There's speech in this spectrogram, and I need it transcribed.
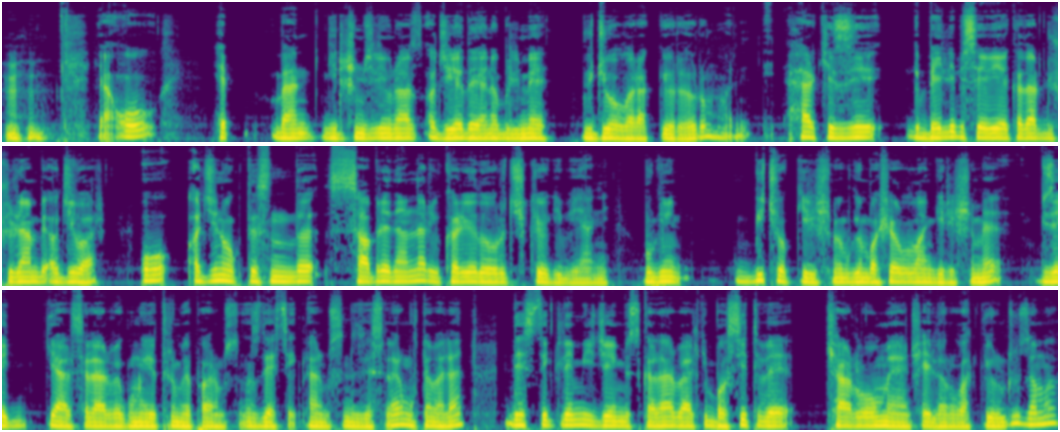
Hı hı. Ya o hep ben girişimciliği biraz acıya dayanabilme gücü olarak görüyorum. Hani herkesi belli bir seviyeye kadar düşüren bir acı var. O acı noktasında sabredenler yukarıya doğru çıkıyor gibi yani. Bugün birçok girişime, bugün başarılı olan girişime bize gelseler ve buna yatırım yapar mısınız, destekler misiniz deseler muhtemelen desteklemeyeceğimiz kadar belki basit ve karlı olmayan şeyler olarak görürüz ama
